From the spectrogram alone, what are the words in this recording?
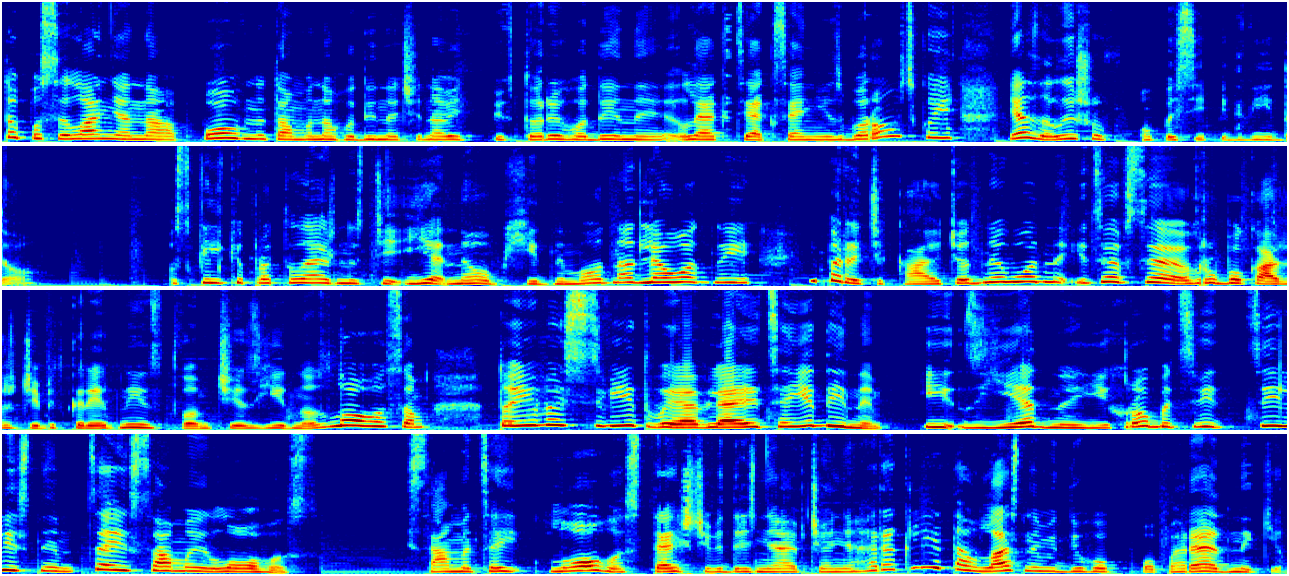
то посилання на повну там вона година чи навіть півтори години лекція Ксенії Зборовської я залишу в описі під відео. Оскільки протилежності є необхідними одна для одної і перетікають одне в одне, і це все, грубо кажучи, під керівництвом чи згідно з логосом, то і весь світ виявляється єдиним і з'єднує їх, робить світ цілісним цей самий логос. Саме цей логос те, що відрізняє вчення Геракліта, власне, від його попередників.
